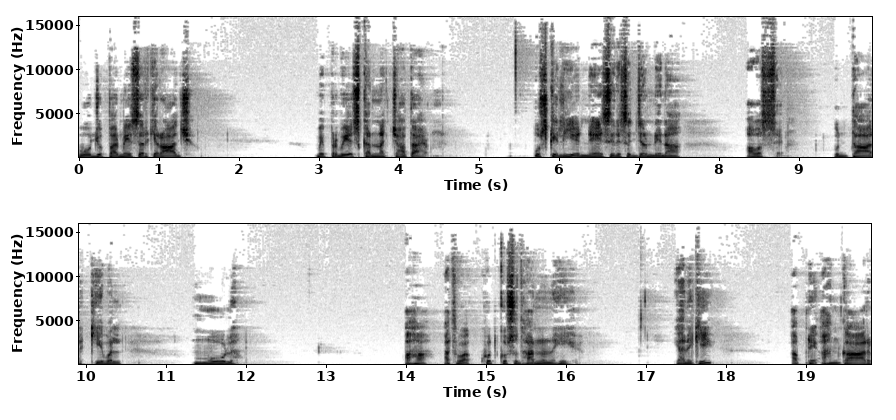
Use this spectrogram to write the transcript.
वो जो परमेश्वर के राज में प्रवेश करना चाहता है, उसके लिए नए सिरे से जन्म लेना अवश्य उद्धार केवल मूल, आह, अथवा खुद को सुधारना नहीं है। यानी कि अपने अहंकार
